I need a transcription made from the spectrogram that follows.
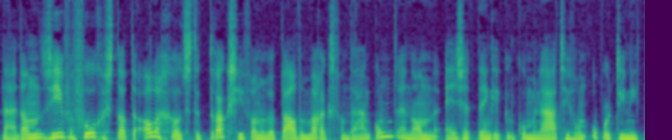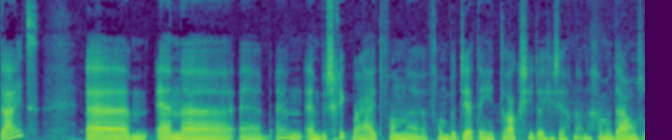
Nou, dan zie je vervolgens dat de allergrootste tractie van een bepaalde markt vandaan komt. En dan is het denk ik een combinatie van opportuniteit um, en, en, en, beschikbaarheid van, van budget en je tractie. Dat je zegt, nou dan gaan we daar ons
